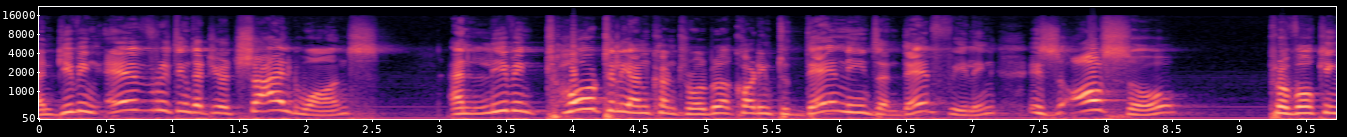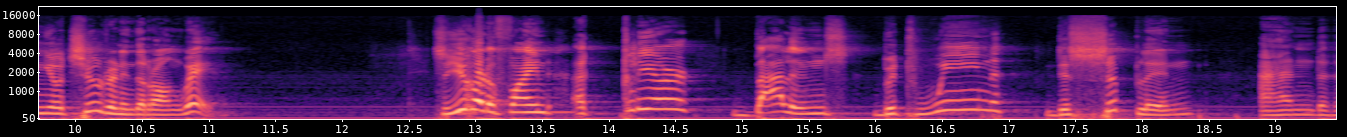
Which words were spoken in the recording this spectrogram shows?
and giving everything that your child wants and living totally uncontrollable according to their needs and their feeling is also provoking your children in the wrong way. So you got to find a clear balance between discipline and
